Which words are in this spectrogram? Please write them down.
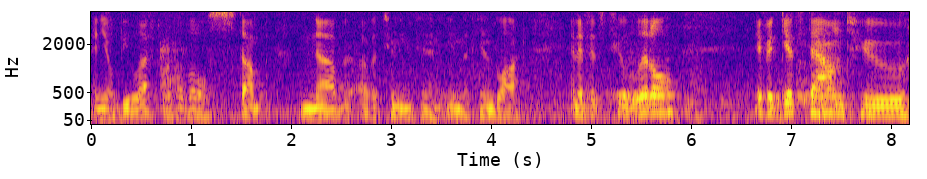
and you'll be left with a little stump nub of a tuning pin in the pin block and if it's too little if it gets down to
